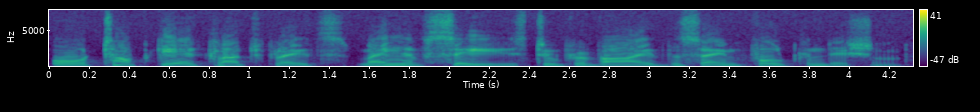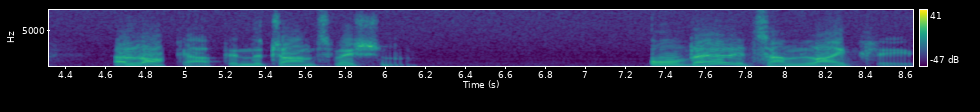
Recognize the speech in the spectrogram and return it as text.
or top gear clutch plates may have seized to provide the same fault condition, a lock-up in the transmission. Although it's unlikely,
